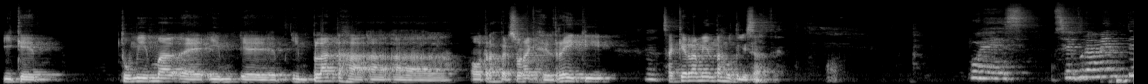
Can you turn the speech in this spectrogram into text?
y que tú misma eh, eh, implantas a, a- a- a otras personas, que es el Reiki. O sea, ¿qué herramientas utilizaste? Pues seguramente,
